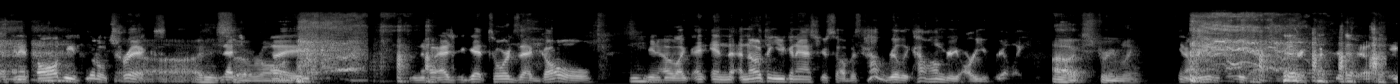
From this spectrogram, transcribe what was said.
And it's all these little tricks Uh, he's that so you wrong. play, you know, as you get towards that goal, you know, like, and, and another thing you can ask yourself is how really, how hungry are you really? oh, extremely. You know, are you really?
